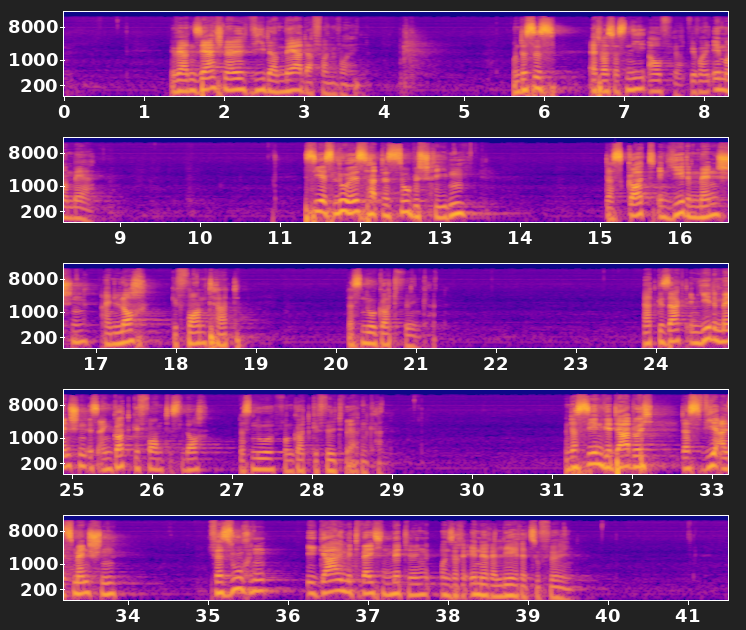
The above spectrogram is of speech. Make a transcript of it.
Wir werden sehr schnell wieder mehr davon wollen. Und das ist etwas, was nie aufhört. Wir wollen immer mehr. C.S. Lewis hat es so beschrieben, dass Gott in jedem Menschen ein Loch geformt hat, das nur Gott füllen kann. Er hat gesagt, in jedem Menschen ist ein Gott geformtes Loch, das nur von Gott gefüllt werden kann. Und das sehen wir dadurch, dass wir als Menschen versuchen, egal mit welchen Mitteln, unsere innere Leere zu füllen.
